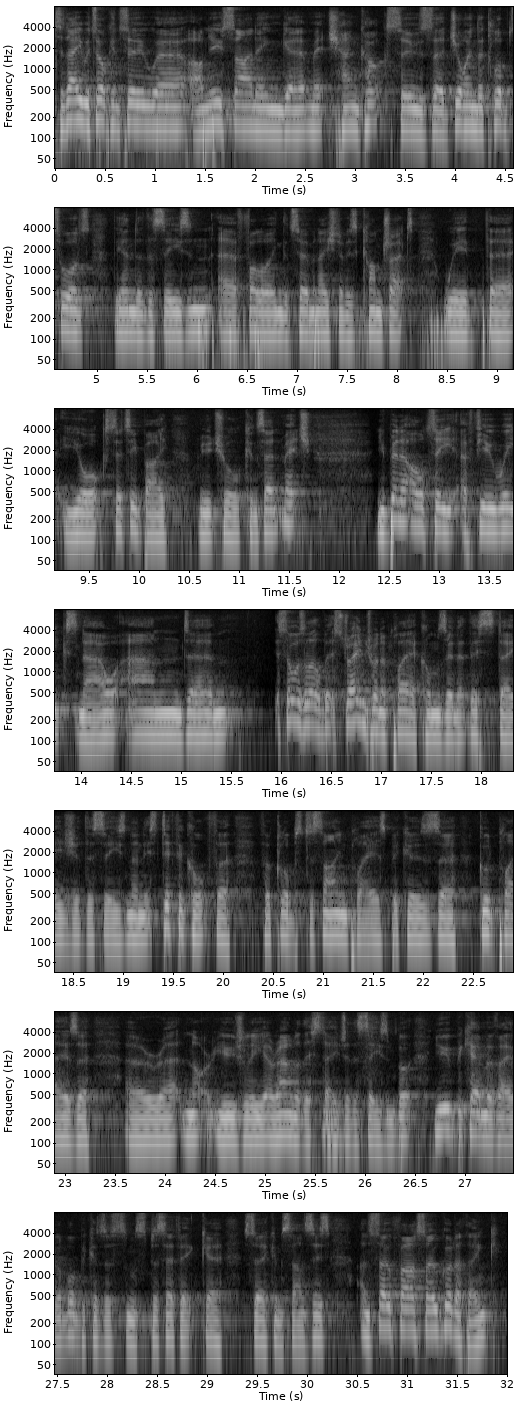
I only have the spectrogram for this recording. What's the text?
Today we're talking to uh, our new signing, uh, Mitch Hancox, who's uh, joined the club towards the end of the season uh, following the termination of his contract with uh, York City by mutual consent. Mitch, you've been at Alty a few weeks now, and um, it's always a little bit strange when a player comes in at this stage of the season, and it's difficult for, for clubs to sign players because uh, good players are, are uh, not usually around at this stage of the season. But you became available because of some specific uh, circumstances, and so far so good, I think.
